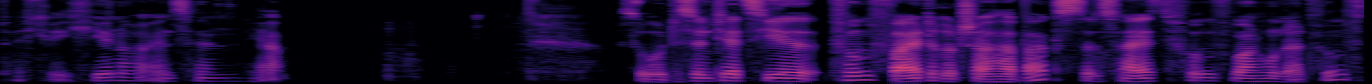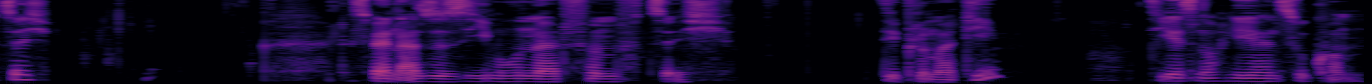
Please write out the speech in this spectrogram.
Vielleicht kriege ich hier noch eins hin. Ja. So, das sind jetzt hier fünf weitere Chahabaks, das heißt 5 mal 150. Das wären also 750 Diplomatie, die jetzt noch hier hinzukommen.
